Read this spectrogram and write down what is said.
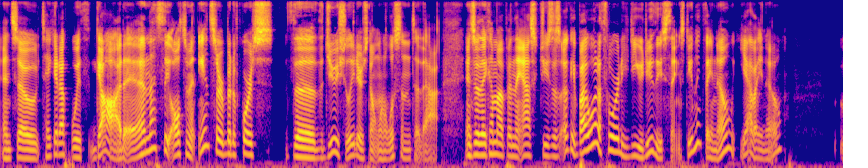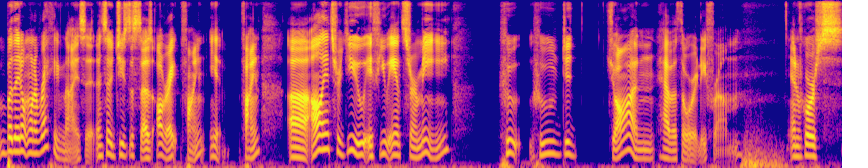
And so take it up with God, and that's the ultimate answer. But of course, the the Jewish leaders don't want to listen to that. And so they come up and they ask Jesus, "Okay, by what authority do you do these things? Do you think they know?" Yeah, they know. But they don't want to recognize it. And so Jesus says, "All right, fine. Yeah, fine. Uh, I'll answer you if you answer me. Who who did John have authority from?" And of course,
